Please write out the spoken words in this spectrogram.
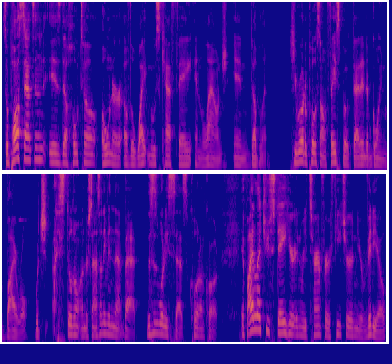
So Paul Stenson is the hotel owner of the White Moose Cafe and Lounge in Dublin. He wrote a post on Facebook that ended up going viral, which I still don't understand. It's not even that bad. This is what he says, quote unquote. If I let you stay here in return for a feature in your video,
